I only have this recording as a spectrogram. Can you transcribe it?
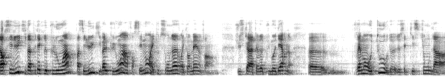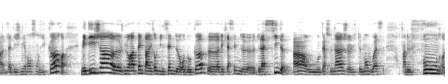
Alors c'est lui qui va peut-être le plus loin, enfin c'est lui qui va le plus loin hein, forcément, et toute son œuvre est quand même, jusqu'à la période plus moderne, euh, vraiment autour de, cette question de la, dégénérescence du corps. Mais déjà, euh, je me rappelle par exemple d'une scène de Robocop euh, avec la scène de, l'acide, hein, où un personnage justement voit en train de fondre.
